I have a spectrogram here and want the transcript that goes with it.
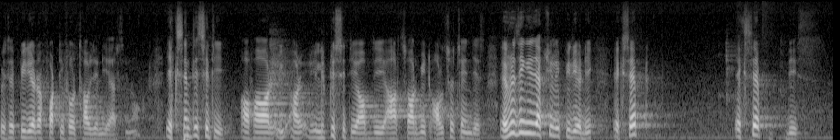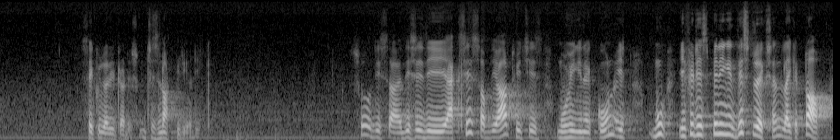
with a period of 44,000 years you know. Eccentricity of our, our ellipticity of the earth's orbit also changes. Everything is actually periodic except except this secular retardation, which is not periodic. So, this uh, this is the axis of the earth which is moving in a cone. It move, if it is spinning in this direction like a top,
